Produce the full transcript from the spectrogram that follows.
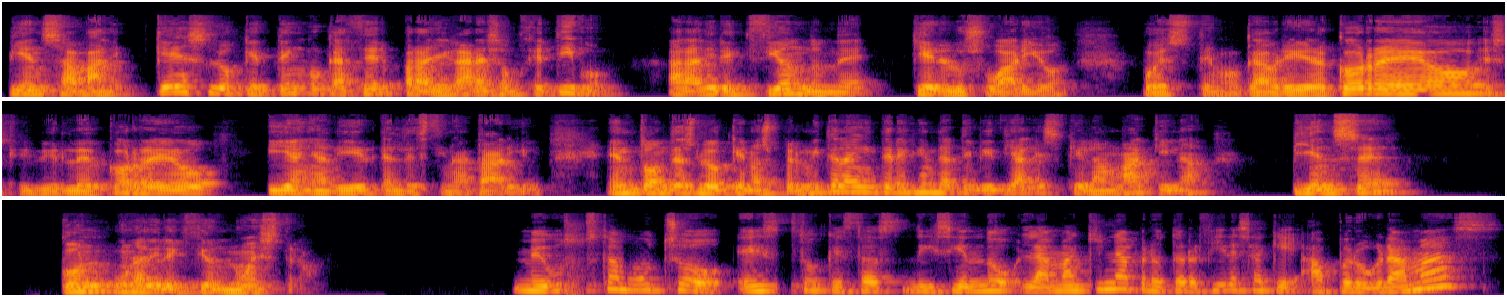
piensa, vale, ¿qué es lo que tengo que hacer para llegar a ese objetivo? A la dirección donde quiere el usuario. Pues tengo que abrir el correo, escribirle el correo y añadir el destinatario. Entonces, lo que nos permite la inteligencia artificial es que la máquina piense con una dirección nuestra. Me gusta mucho esto que estás diciendo, la máquina, pero te refieres a que a programas,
